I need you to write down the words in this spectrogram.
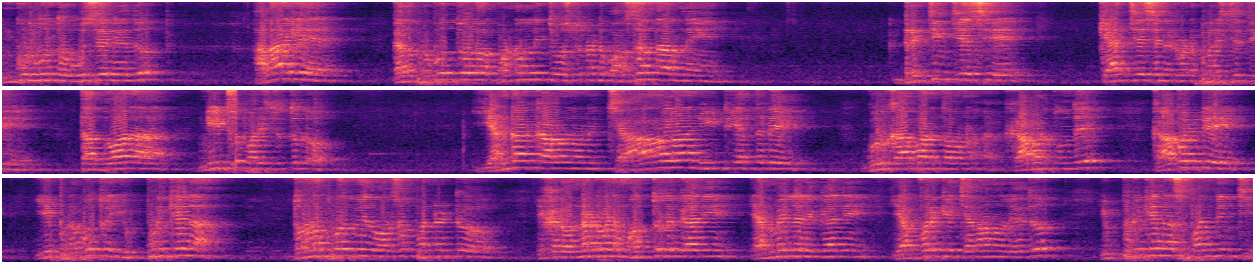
ఇంకుడు గుంత ఊసే లేదు. అలాగే గత ప్రభుత్వంలో కొండల నుంచి వస్తున్నట్టు వర్షాధారని డ్రెడ్జింగ్ చేసి క్యాచ్ చేసినటువంటి పరిస్థితి తద్వారా నీటి పరిస్థితుల్లో ఎండాకాలంలోని చాలా నీటి ఎద్దడి గురి కాపాడుతూ ఉన్న కాపాడుతుంది. కాబట్టి ఈ ప్రభుత్వం ఇప్పటికైనా దున్నపోతు మీద వర్షం పడినట్టు ఇక్కడ ఉన్నటువంటి మంత్రులకు కానీ ఎమ్మెల్యేలకు కానీ ఎవ్వరికీ చలనం లేదు. ఇప్పటికైనా స్పందించి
